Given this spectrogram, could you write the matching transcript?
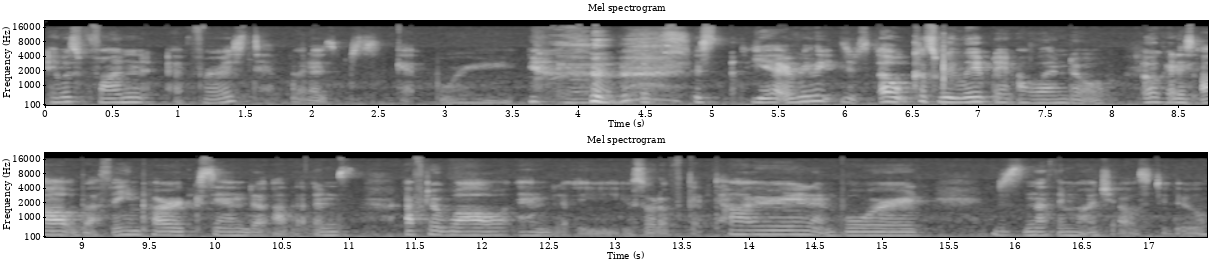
it was fun at first, but it just get boring. Yeah, it's, it's, yeah, it really just oh, cause we lived in Orlando. Okay. And it's all about theme parks and uh, and after a while, and uh, you sort of get tired and bored. Just nothing much else to do.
